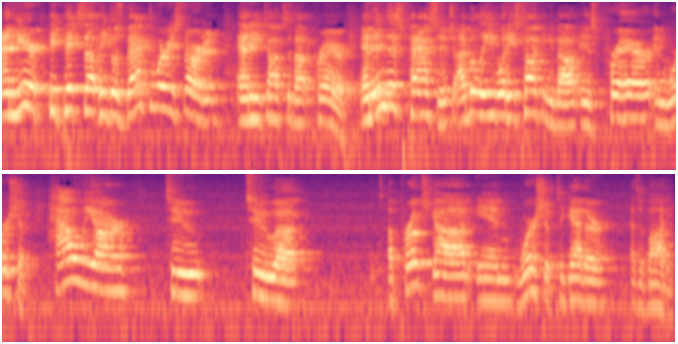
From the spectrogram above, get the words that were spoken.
And here he picks up, he goes back to where he started, and he talks about prayer. And in this passage, I believe what he's talking about is prayer and worship. How we are to, to uh, approach God in worship together as a body.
